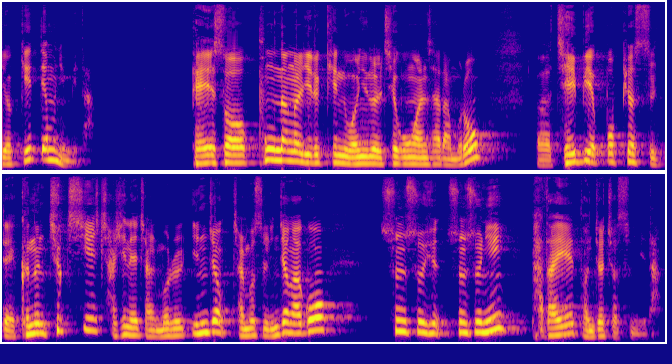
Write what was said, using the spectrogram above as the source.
였기 때문입니다. 배에서 풍랑을 일으킨 원인을 제공한 사람으로 어, 제비에 뽑혔을 때 그는 즉시 자신의 잘못을 인정, 잘못을 인정하고 순수, 순순히 바다에 던져졌습니다.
